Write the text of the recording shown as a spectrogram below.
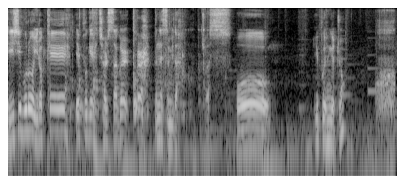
이 식으로 이렇게 예쁘게 절삭을 으, 끝냈습니다. 좋았어. 오, 이쁘게 생겼죠?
